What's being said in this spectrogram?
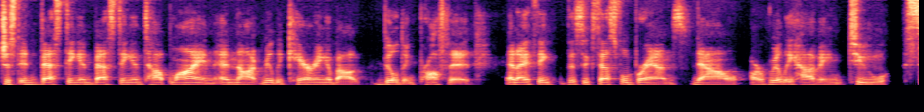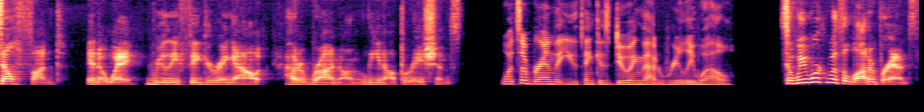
just investing investing in top line and not really caring about building profit. And i think the successful brands now are really having to self fund in a way really figuring out how to run on lean operations What's a brand that you think is doing that really well? So we work with a lot of brands.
